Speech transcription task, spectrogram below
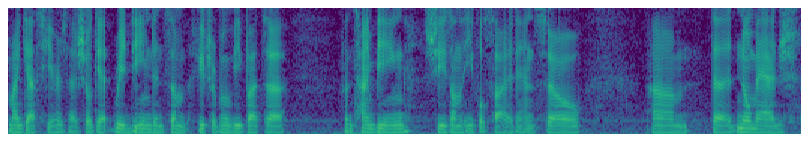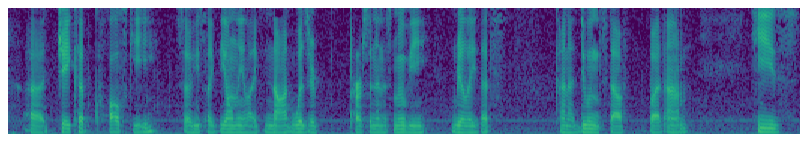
my guess here is that she'll get redeemed in some future movie, but uh, for the time being, she's on the evil side, and so um, the No-Maj uh, Jacob Kowalski, so he's like the only like non-wizard person in this movie, really. That's kind of doing stuff, but um, he's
